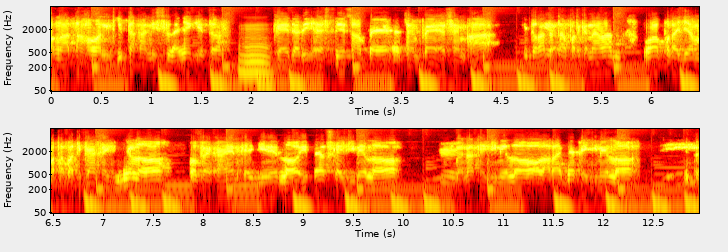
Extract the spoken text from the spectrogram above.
pengetahuan kita kan istilahnya gitu. Hmm. kayak dari SD sampai SMP SMA itu kan tentang perkenalan. Wah pelajaran matematika kayak gini loh. Oh PKN kayak gini loh. IPS kayak gini loh Hmm. mana kayak gini loh olahraga kayak gini loh gitu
